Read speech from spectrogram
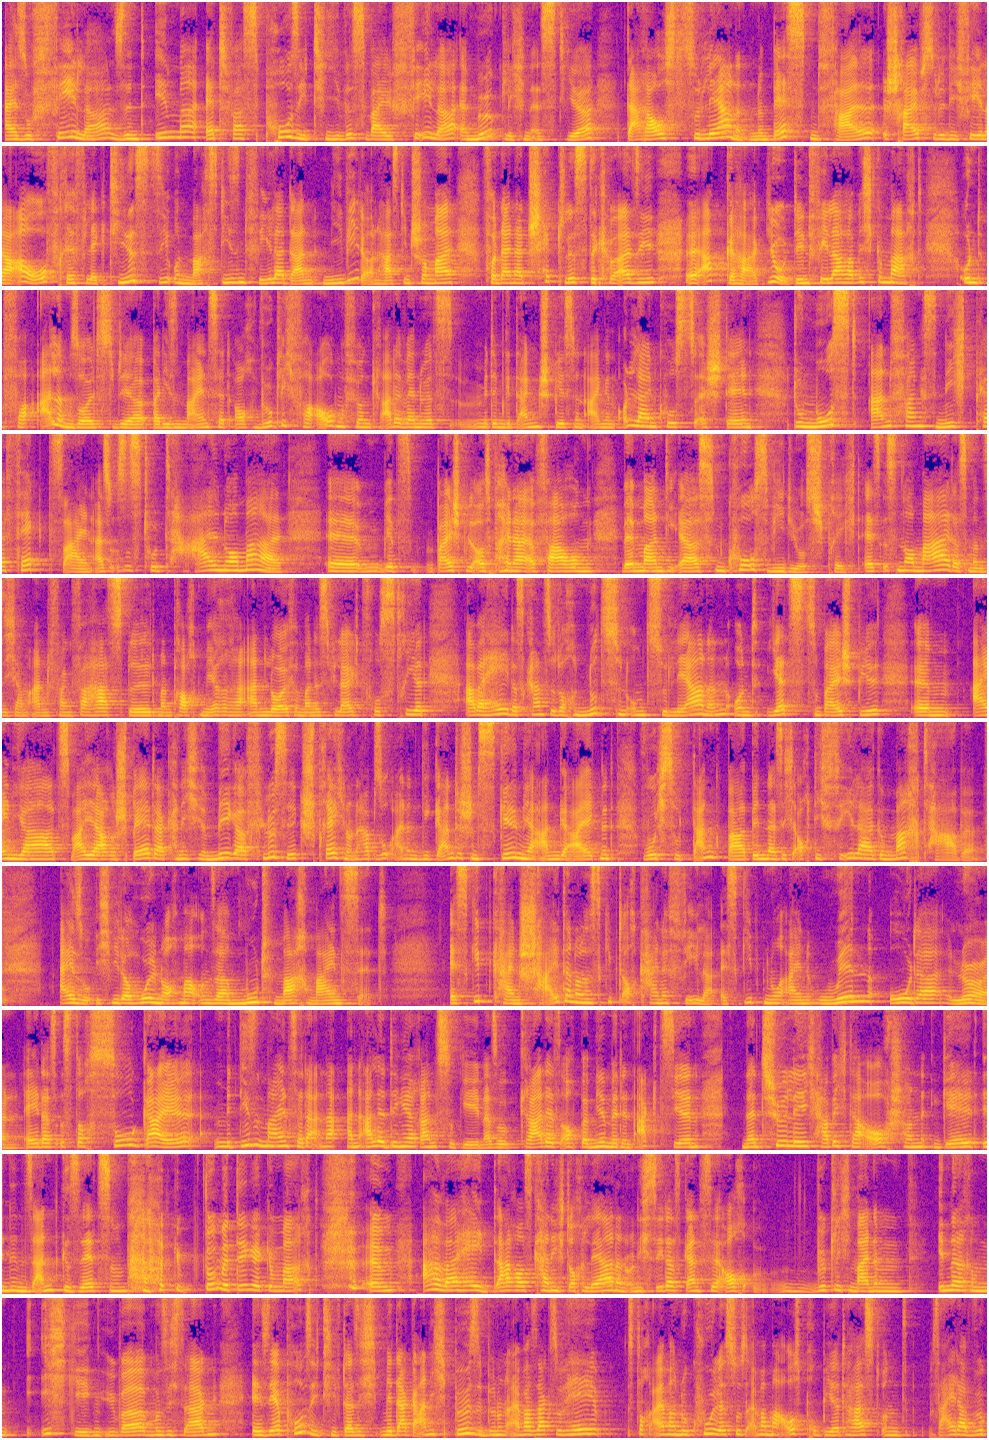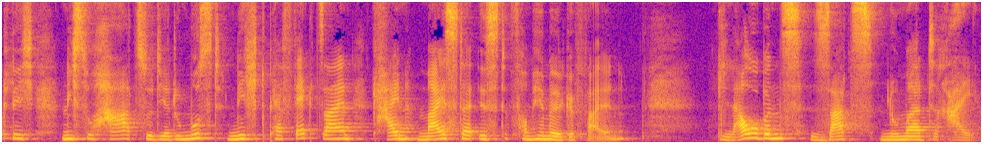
Also Fehler sind immer etwas Positives, weil Fehler ermöglichen es dir, daraus zu lernen. Und im besten Fall schreibst du dir die Fehler auf, reflektierst sie und machst diesen Fehler dann nie wieder und hast ihn schon mal von deiner Checkliste quasi äh, abgehakt. Jo, den Fehler habe ich gemacht. Und vor allem solltest du dir bei diesem Mindset auch wirklich vor Augen führen, gerade wenn du jetzt mit dem Gedanken spielst, einen eigenen Online-Kurs zu erstellen, du musst anfangs nicht perfekt sein. Also es ist total normal äh, jetzt Beispiel aus meiner Erfahrung, wenn man die ersten Kursvideos spricht. Es ist normal, dass man sich am Anfang verhaspelt, man braucht mehrere Anläufe, man ist vielleicht frustriert, aber hey, das kannst du doch nutzen, um zu lernen und jetzt zum Beispiel ähm, ein Jahr, zwei Jahre später kann ich hier mega flüssig sprechen und habe so einen gigantischen Skill mir angeeignet, wo ich so dankbar bin, dass ich auch die Fehler gemacht habe. Also, ich wiederhole nochmal unser Mutmach-Mindset. Es gibt kein Scheitern und es gibt auch keine Fehler. Es gibt nur ein Win oder Learn. Ey, das ist doch so geil, mit diesem Mindset an, an alle Dinge ranzugehen. Also gerade jetzt auch bei mir mit den Aktien. Natürlich habe ich da auch schon Geld in den Sand gesetzt und ein paar dumme Dinge gemacht. Ähm, aber hey, daraus kann ich doch lernen und ich sehe das Ganze auch wirklich in meinem inneren Ich gegenüber, muss ich sagen, äh, sehr positiv, dass ich mir da gar nicht böse bin und einfach sage so, hey, ist doch einfach nur cool, dass du es einfach mal ausprobiert hast und sei da wirklich nicht so hart zu dir. Du musst nicht perfekt sein. Kein Meister ist vom Himmel gefallen. Glaubenssatz Nummer drei.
